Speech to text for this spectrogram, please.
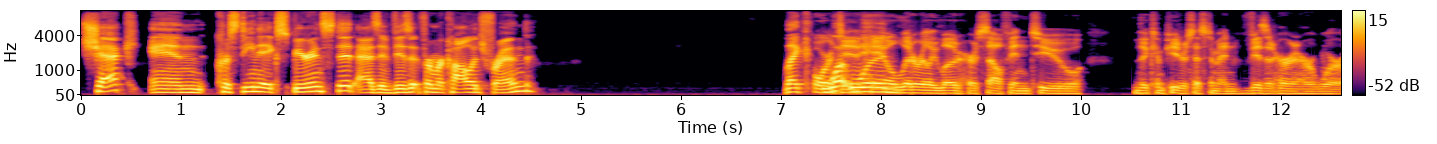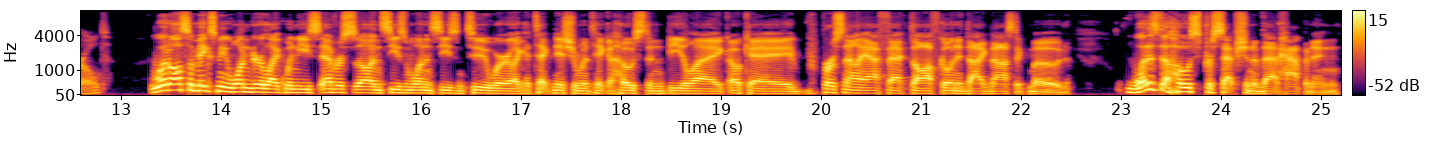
check and Christina experienced it as a visit from her college friend? Like Or what did would Hale literally load herself into the computer system and visit her in her world? What also makes me wonder, like when you ever saw in season one and season two, where like a technician would take a host and be like, "Okay, personality affect off, go into diagnostic mode." What is the host perception of that happening?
